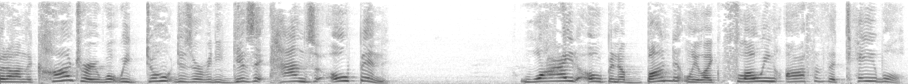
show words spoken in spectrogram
but on the contrary, what we don't deserve. And He gives it hands open, wide open, abundantly, like flowing off of the table.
